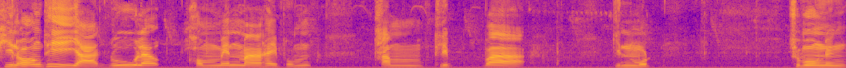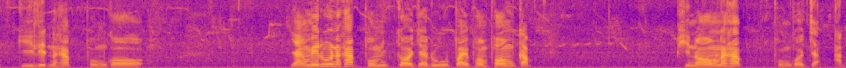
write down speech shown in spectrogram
พี่น้องที่อยากรู้แล้วคอมเมนต์มาให้ผมทำคลิปว่ากินหมด ชั่วโมงหนึ่งกี่ลิตรนะครับ ผมก็ ยังไม่รู้นะครับ ผมก็จะรู้ไปพร้อม ๆกับพี่น้องนะครับ ผมก็จะอัด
